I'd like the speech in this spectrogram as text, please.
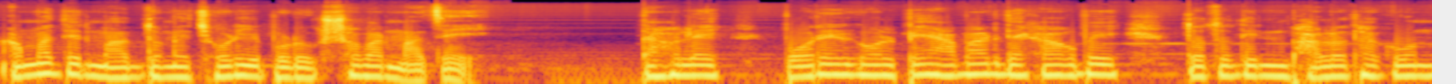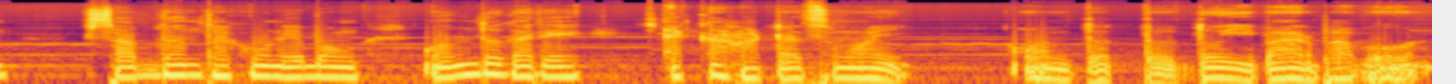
আমাদের মাধ্যমে ছড়িয়ে পড়ুক সবার মাঝে। তাহলে পরের গল্পে আবার দেখা হবে। ততদিন ভালো থাকুন, সাবধান থাকুন এবং অন্ধকারে একা হাঁটার সময় অন্তত দুইবার ভাবুন।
